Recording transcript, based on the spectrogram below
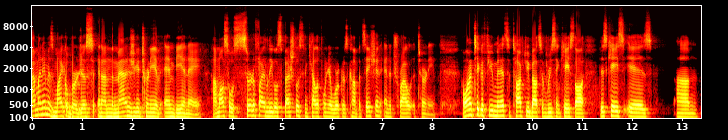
Hi, my name is Michael Burgis, and I'm the managing attorney of MB&A. I'm also a certified legal specialist in California workers' compensation and a trial attorney. I want to take a few minutes to talk to you about some recent case law. This case is um,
